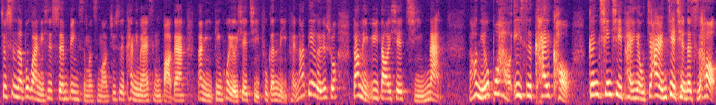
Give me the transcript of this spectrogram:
就是呢，不管你是生病什么什么，就是看你买什么保单，那你一定会有一些给付跟理赔。那第二个就是说，当你遇到一些急难。然后你又不好意思开口跟亲戚朋友家人借钱的时候。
